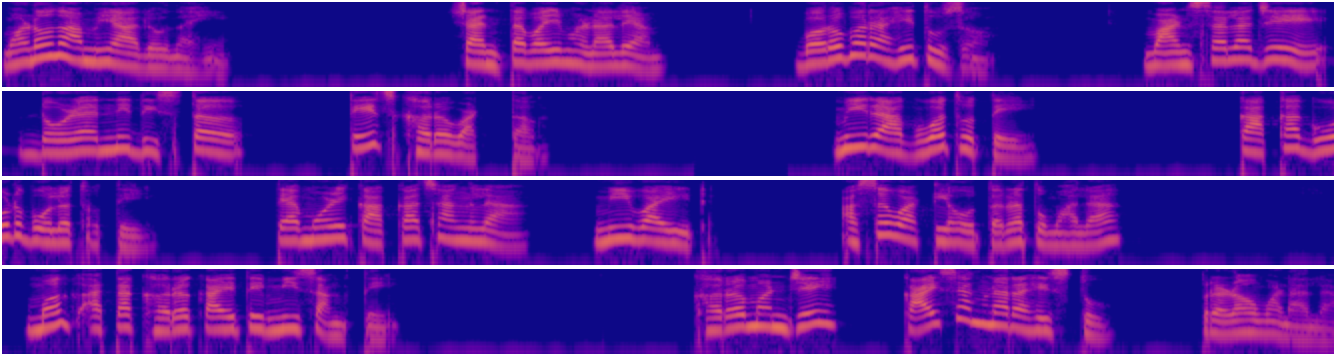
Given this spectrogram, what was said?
म्हणून आम्ही आलो नाही. शांताबाई म्हणाल्या बरोबर आहे तुझं. माणसाला जे डोळ्यांनी दिसतं तेच खरं वाटतं. मी रागवत होते. काका गोड बोलत होते. त्यामुळे काका चांगला मी वाईट असं वाटलं होतं ना तुम्हाला? मग आता खरं काय ते मी सांगते. खरं म्हणजे काय सांगणार आहेस तू? प्रणव म्हणाला.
